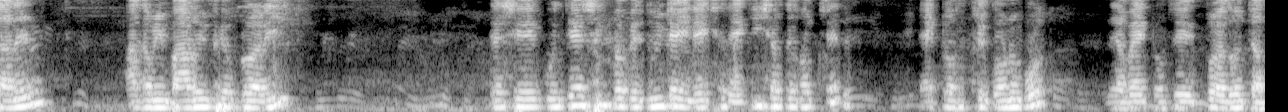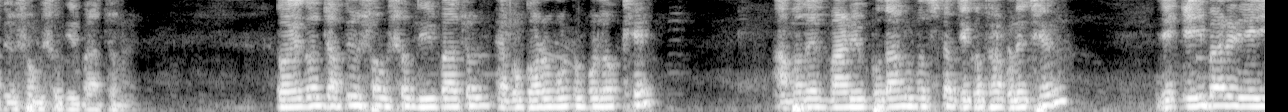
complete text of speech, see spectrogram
জানেন, আগামী বারোই ফেব্রুয়ারি দেশে ঐতিহাসিকভাবে দুইটা ইলেকশন একই সাথে হচ্ছে। একটা হচ্ছে গণভোট এবং একটা হচ্ছে ত্রয়োদশ জাতীয় সংসদ নির্বাচন। ত্রয়োদশ জাতীয় সংসদ নির্বাচন এবং গণভোট উপলক্ষে আমাদের মাননীয় প্রধান উপদেষ্টা যে কথা বলেছেন, যে এইবারের এই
